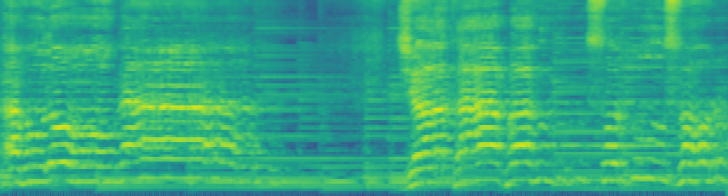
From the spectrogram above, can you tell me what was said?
aholongan Jala tapahu sor sor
